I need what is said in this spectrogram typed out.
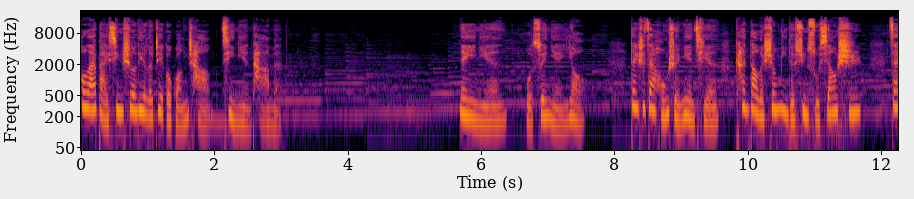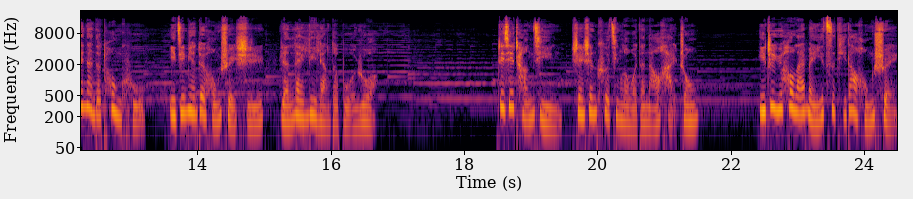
后来，百姓设立了这个广场纪念他们。那一年，我虽年幼，但是在洪水面前看到了生命的迅速消失、灾难的痛苦，以及面对洪水时人类力量的薄弱。这些场景深深刻进了我的脑海中，以至于后来每一次提到洪水，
